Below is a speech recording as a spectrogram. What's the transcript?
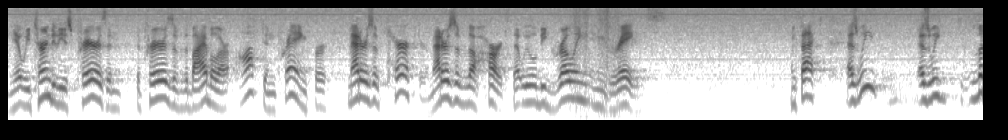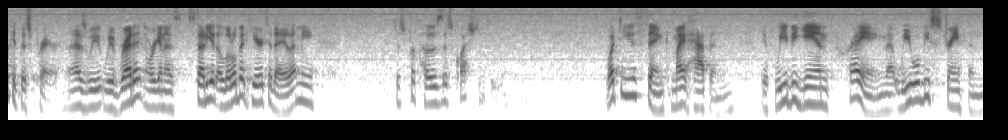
And yet we turn to these prayers, and the prayers of the Bible are often praying for matters of character, matters of the heart, that we will be growing in grace. In fact, as we as we look at this prayer, as we, we've read it and we're going to study it a little bit here today, let me just propose this question to you. What do you think might happen if we began praying that we will be strengthened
